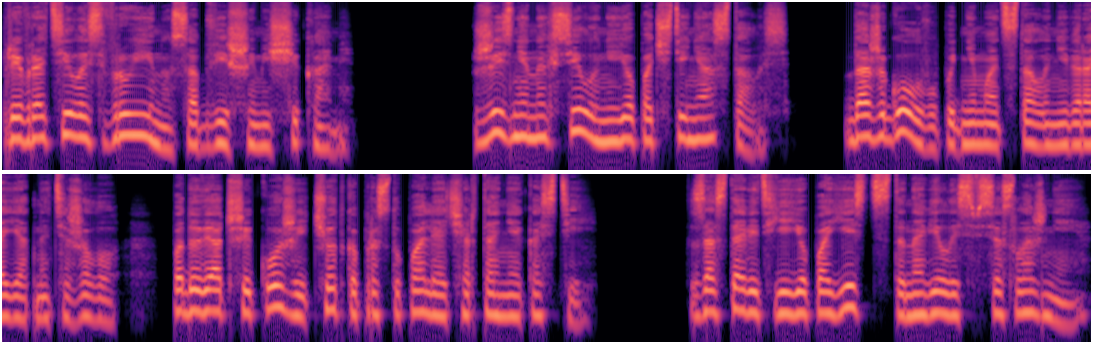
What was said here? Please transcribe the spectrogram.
превратилось в руину с обвисшими щеками. Жизненных сил у нее почти не осталось. Даже голову поднимать стало невероятно тяжело. Под увядшей кожей четко проступали очертания костей. Заставить ее поесть становилось все сложнее.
